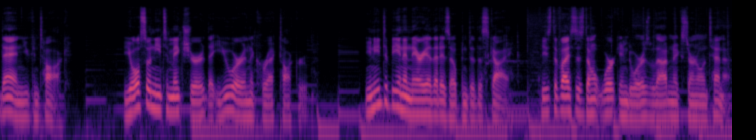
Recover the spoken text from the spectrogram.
then you can talk. You also need to make sure that you are in the correct talk group. You need to be in an area that is open to the sky. These devices don't work indoors without an external antenna.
